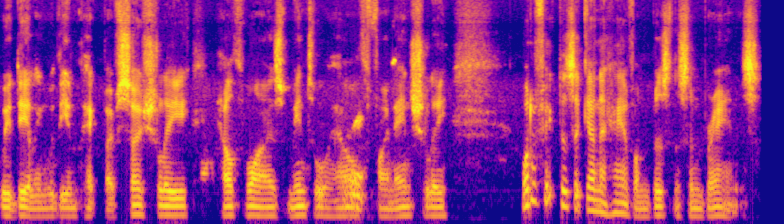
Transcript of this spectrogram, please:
we're dealing with the impact both socially, health wise, mental health, right. financially. What effect is it going to have on business and brands?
